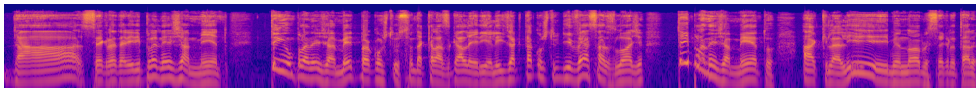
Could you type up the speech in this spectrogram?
da Secretaria de Planejamento. Tem um planejamento para a construção daquelas galerias ali, já que está construindo diversas lojas. Tem planejamento aquilo ali, meu nobre secretário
